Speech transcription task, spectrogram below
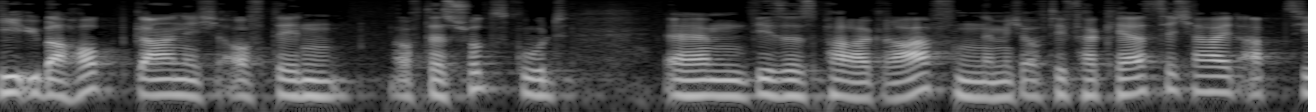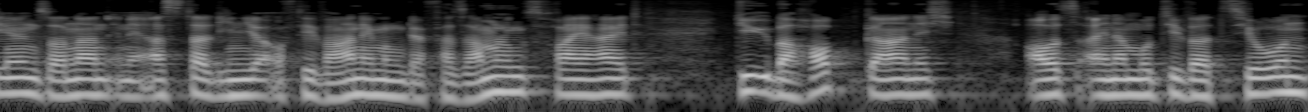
die überhaupt gar nicht auf, den, auf das Schutzgut ähm, dieses Paragraphen, nämlich auf die Verkehrssicherheit abzielen, sondern in erster Linie auf die Wahrnehmung der Versammlungsfreiheit, die überhaupt gar nicht aus einer Motivation,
